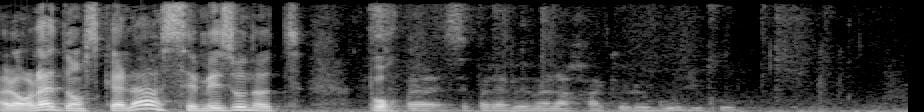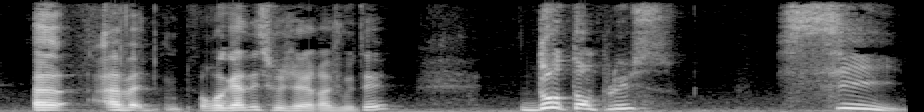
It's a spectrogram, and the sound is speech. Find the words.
Alors là, dans ce cas-là, c'est mésonote. Pour, C'est pas, c'est pas la même halakha que le goût, du coup? Euh, avec- regardez ce que j'allais rajouter. D'autant plus si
